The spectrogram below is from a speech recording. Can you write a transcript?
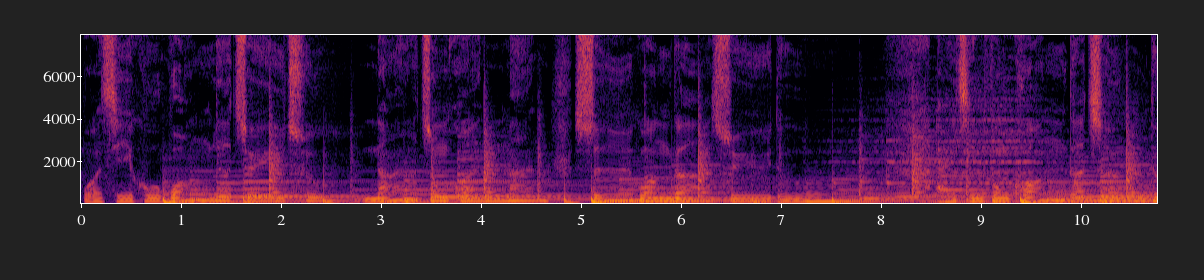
我几乎忘了最初那种缓慢。时光的虚度，爱情疯狂的程度，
